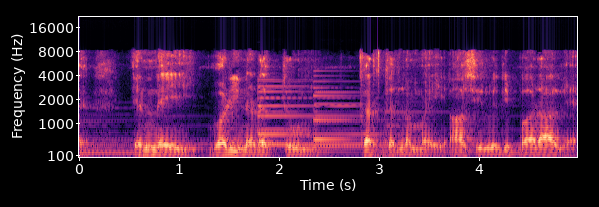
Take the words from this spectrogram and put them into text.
என்னை வழி நடத்தும் கர்த்தர் நம்மை ஆசீர்வதிப்பாராக.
